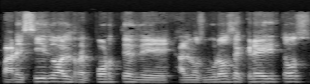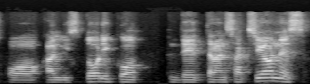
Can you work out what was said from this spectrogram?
parecido al reporte de a los buros de créditos o al histórico de transacciones.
